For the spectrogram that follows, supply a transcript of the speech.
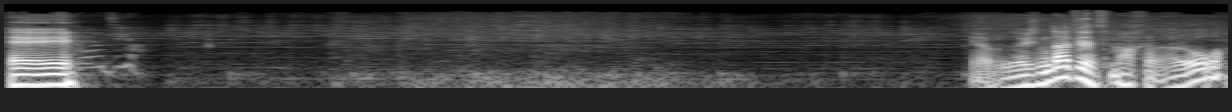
Ey. Ja, was soll ich denn das jetzt machen? Hallo?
